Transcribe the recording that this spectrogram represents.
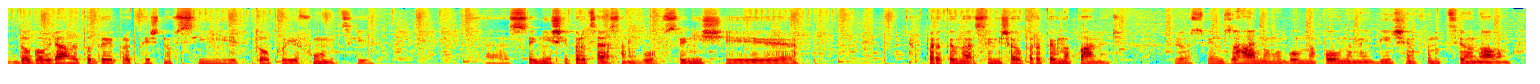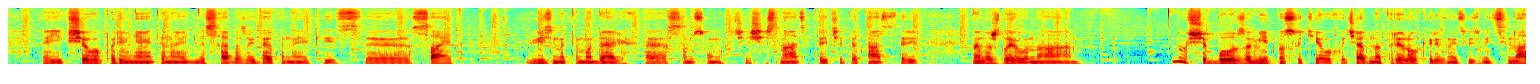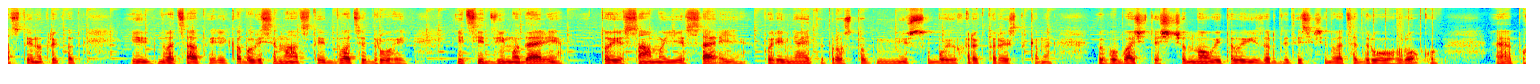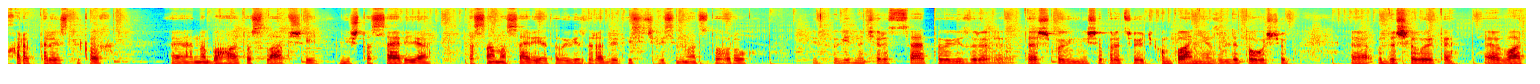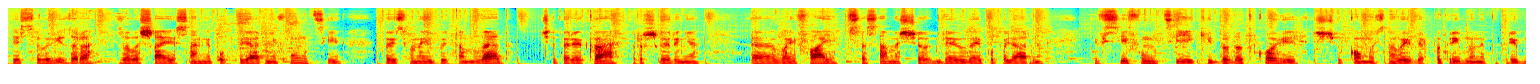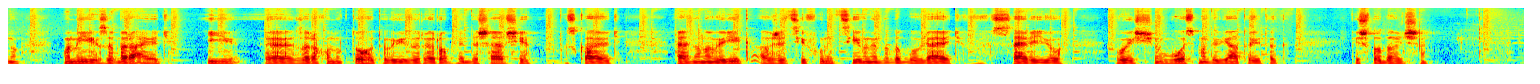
Добавляли туди практично всі топові функції. Е, Сильніший процесор був, сильніші оперативна, сильніша оперативна пам'ять. Плюс він в загальному був наповнений більшим функціоналом. Е, Якщо ви порівняєте навіть для себе, зайдете на якийсь е, сайт, візьмете модель е, Samsung чи 16 чи 15 рік, неважливо, на, ну, щоб було замітно суттєво, хоча б на 3 роки різницю візьміть 17 наприклад, і 20 рік, або 18 22 І ці дві моделі тої самої серії порівняйте просто між собою характеристиками. Ви побачите, що новий телевізор 2022 року е, по характеристиках е, набагато слабший, ніж та серія, та сама серія телевізора 2018 року. Відповідно, через це телевізори е, теж повільніше працюють. Компанія для того, щоб е, удешевити е, вартість телевізора, залишає самі популярні функції, тобто вони йдуть там LED, 4К, розширення, Wi-Fi, все саме, що для людей популярне. І всі функції, які додаткові, що комусь на вибір потрібно, не потрібно, вони їх забирають і за рахунок того телевізори роблять дешевші, випускають е, на новий рік, а вже ці функції вони додають в серію вищу, 8, 9 і так пішло далі.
